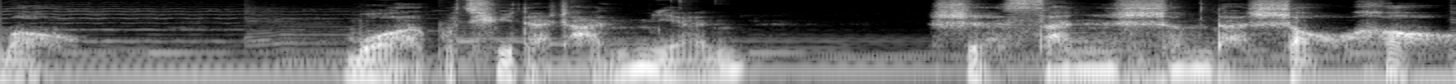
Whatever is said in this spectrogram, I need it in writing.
眸。抹不去的缠绵，是三生的守候。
